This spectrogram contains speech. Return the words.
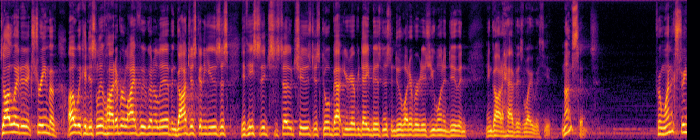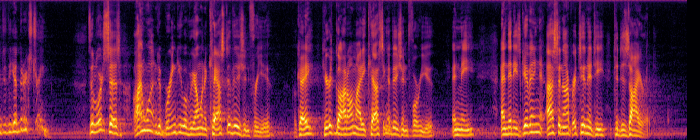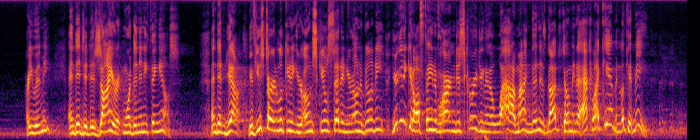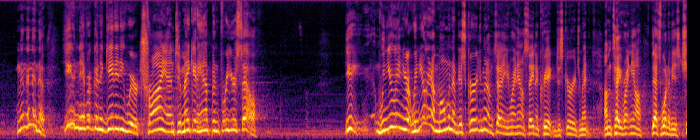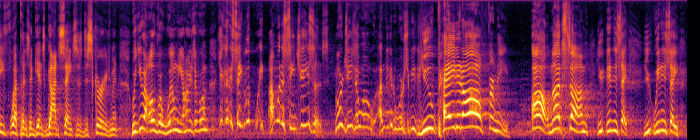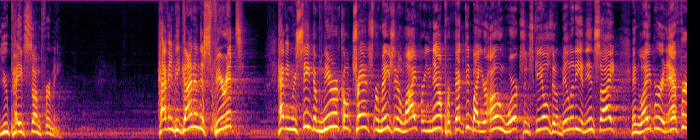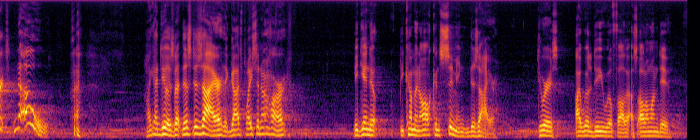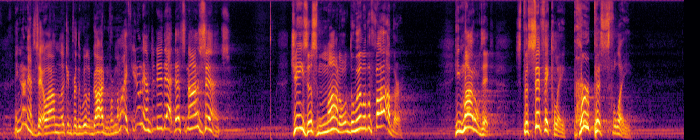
to all the way to the extreme of, oh, we can just live whatever life we're going to live and God's just going to use us. If He so choose, just go about your everyday business and do whatever it is you want to do and, and God will have His way with you. Nonsense. From one extreme to the other extreme. The Lord says, I want to bring you over here. I want to cast a vision for you. Okay? Here's God Almighty casting a vision for you and me. And then He's giving us an opportunity to desire it. Are you with me? And then to desire it more than anything else. And then, yeah, if you start looking at your own skill set and your own ability, you're going to get all faint of heart and discouraged. and go, wow, my goodness, God's told me to act like Him and look at me. No, no, no, no. You're never going to get anywhere trying to make it happen for yourself. You, when you're in your when you're in a moment of discouragement, I'm telling you right now, Satan will create discouragement. I'm tell you right now, that's one of his chief weapons against God's saints is discouragement. When you're overwhelmed, your heart's overwhelmed, you're gonna say, Look, wait, I want to see Jesus. Lord Jesus, I'm just gonna worship you. You paid it all for me. All, not some. You didn't say, you, we didn't say you paid some for me. Having begun in the spirit Having received a miracle transformation of life, are you now perfected by your own works and skills and ability and insight and labor and effort? No. All I got to do is let this desire that God's placed in our heart begin to become an all consuming desire. To where it's, I will do your will, Father. That's all I want to do. And you don't have to say, oh, I'm looking for the will of God for my life. You don't have to do that. That's nonsense. Jesus modeled the will of the Father. He modeled it specifically, purposefully,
